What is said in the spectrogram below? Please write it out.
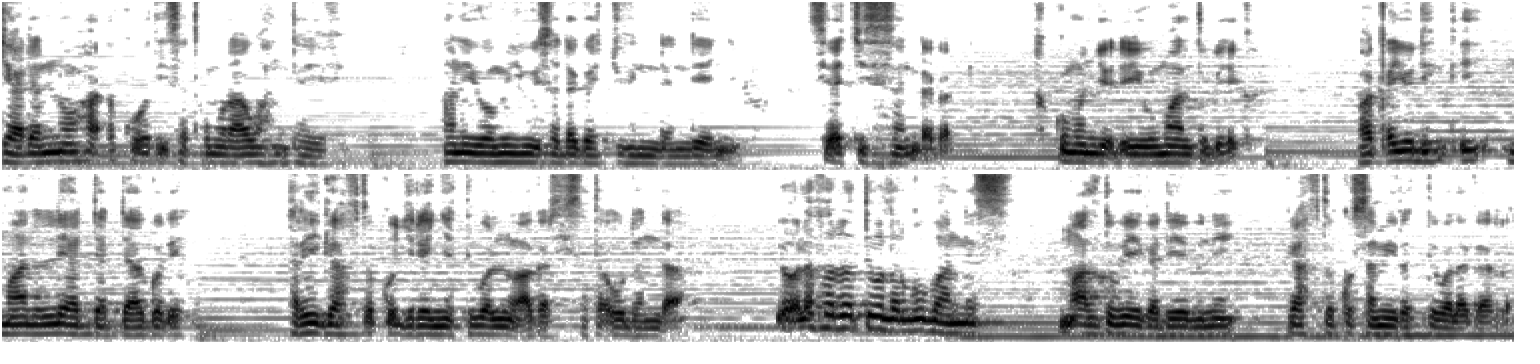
yaadannoo haadha kootii isa xumuraa waan ta'eef ani yoomiyyuu isa dagachuu hin dandeenye si'achis isa hin dagadhu. Akkuma jedheyyuu maaltu beeka waaqayyo dinqii maalallee adda addaa godhe tarii gaaf tokko jireenyatti wal nu agarsiisa ta'uu danda'a. Yoo lafarratti wal arguu baannes maaltu beeka deebinee gaaf tokko samiirratti wal agarra.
